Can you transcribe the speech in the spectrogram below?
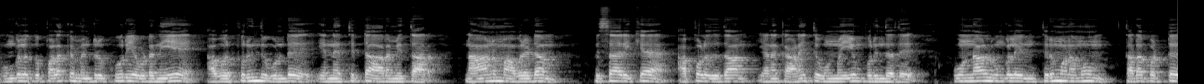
உங்களுக்கு பழக்கம் என்று கூறியவுடனேயே அவர் புரிந்து கொண்டு என்னை திட்ட ஆரம்பித்தார். நானும் அவரிடம் விசாரிக்க அப்பொழுதுதான் எனக்கு அனைத்து உண்மையும் புரிந்தது. உன்னால் உங்களின் திருமணமும் தடப்பட்டு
